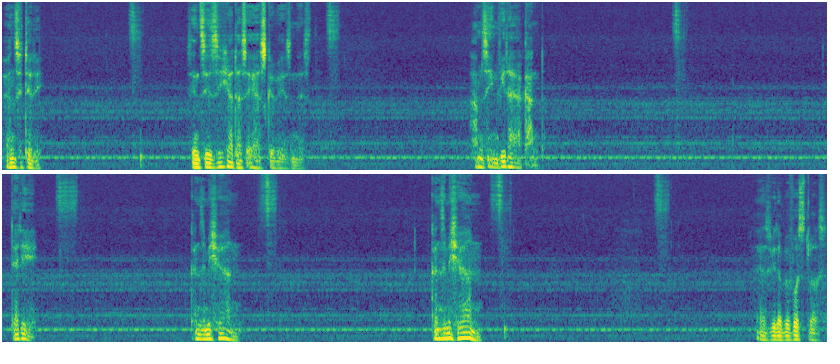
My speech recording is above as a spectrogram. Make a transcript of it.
Hören Sie, Daddy. Sind Sie sicher, dass er es gewesen ist? Haben Sie ihn wiedererkannt? Daddy, können Sie mich hören? Können Sie mich hören? Ist wieder bewusstlos.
